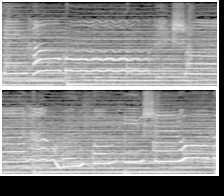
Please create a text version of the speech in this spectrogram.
惊涛波，说浪问风平是无高，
